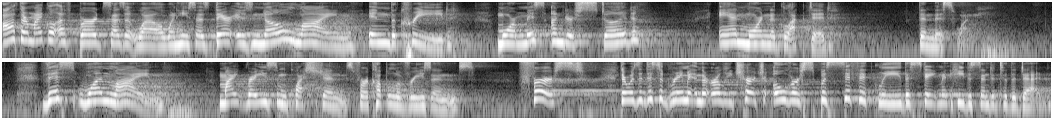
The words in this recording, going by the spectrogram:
Author Michael F. Bird says it well when he says, There is no line in the creed more misunderstood and more neglected than this one. This one line might raise some questions for a couple of reasons. First, there was a disagreement in the early church over specifically the statement, He descended to the dead.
